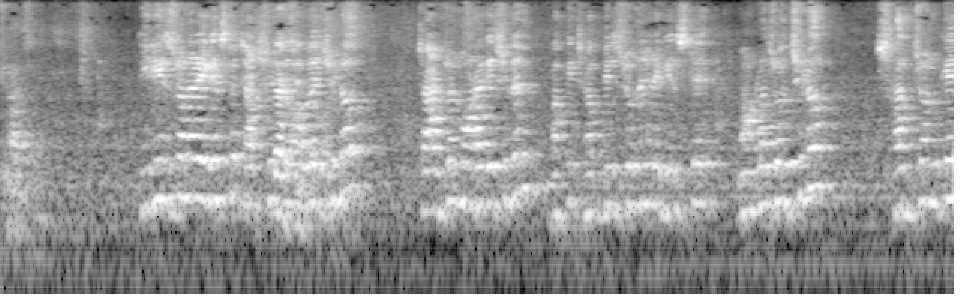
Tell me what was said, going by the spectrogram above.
ছিল। আচ্ছা। তিরিশ জনের এগেনস্টে চারশো। হয়েছিল। চারজন মারা গেছিলেন বাকি ছাব্বিশ জনের এগেনস্টে মামলা চলছিল। সাতজনকে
